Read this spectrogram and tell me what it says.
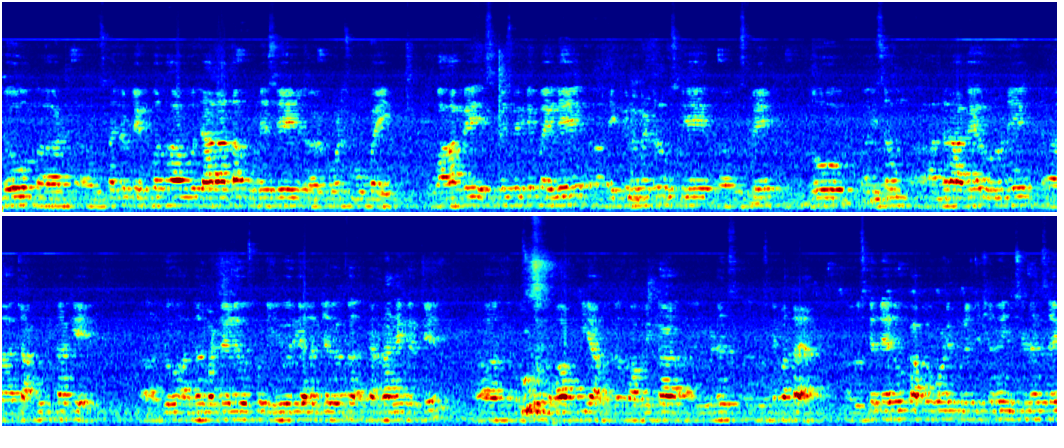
जो उसका जो टेंपो था, वो जा रहा था पुणे से टुवर्ड्स मुंबई। वहाँ पे एक्सप्रेस वे के पहले एक किलोमीटर उसके इसमें दो इसम अंदर आ गए और उन्होंने चाकू दिखा के जो अंदर मटेरियल है, उसको डिलीवरी अलग जगह करना है करके उसको रॉब किया मतलब रॉबरी का एविडेंस उसने बताया। और उसके तहत वो कापाकोड़ी पुलिस स्टेशन में इंसिडेंस है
